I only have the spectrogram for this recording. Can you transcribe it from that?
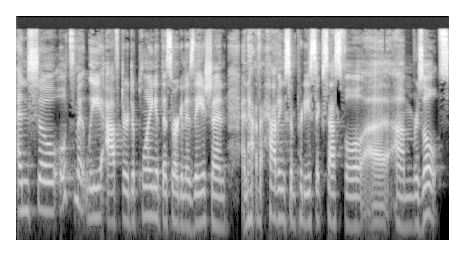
And so ultimately, after deploying at this organization and having some pretty successful uh, um, results,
